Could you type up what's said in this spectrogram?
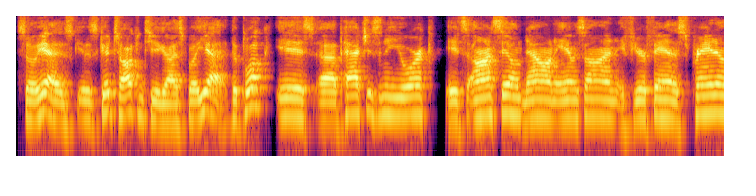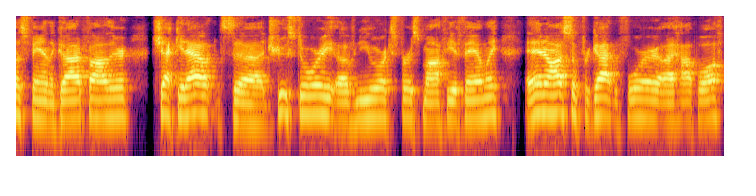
So yeah, it was, it was good talking to you guys. But yeah, the book is uh, Patches in New York. It's on sale now on Amazon. If you're a fan of The Sopranos, fan of The Godfather, check it out. It's a true story of New York's first mafia family. And I also forgot before I hop off,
